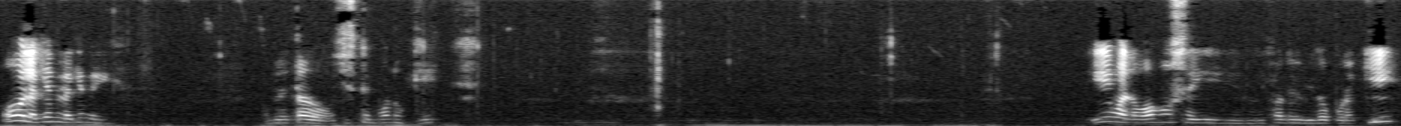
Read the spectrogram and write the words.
Oh, la llave, la llave. Completado. ¿Y este mono qué? Y bueno, vamos a ir dejando el video por aquí.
